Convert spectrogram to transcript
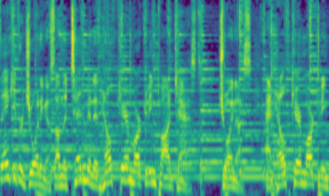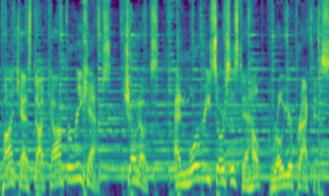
Thank you for joining us on the 10 Minute Healthcare Marketing Podcast. Join us at healthcaremarketingpodcast.com for recaps, show notes, and more resources to help grow your practice,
